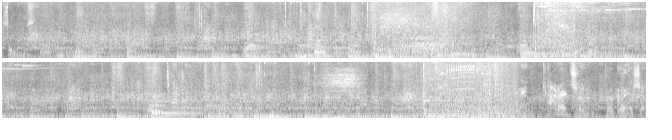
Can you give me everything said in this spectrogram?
potent. An encouraging progression.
